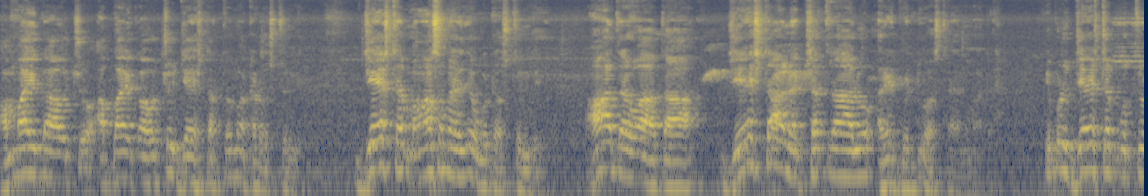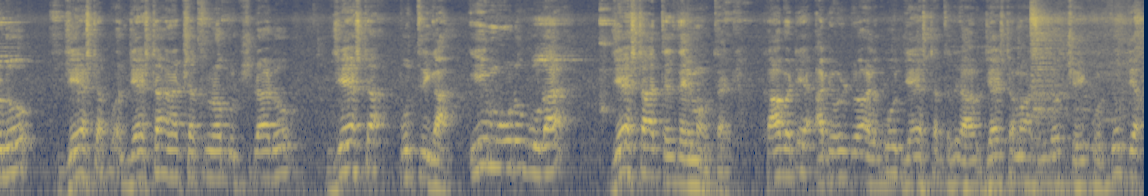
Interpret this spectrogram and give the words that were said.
అమ్మాయి కావచ్చు అబ్బాయి కావచ్చు జ్యేష్ఠత్వం అక్కడ వస్తుంది. జ్యేష్ఠ మాసం అనేది ఒకటి వస్తుంది. ఆ తర్వాత జ్యేష్ఠ నక్షత్రాలు అనేటువంటివి వస్తాయన్నమాట. ఇప్పుడు జ్యేష్ఠ పుత్రుడు జ్యేష్ఠ జ్యేష్ఠ నక్షత్రంలో పుట్టినాడు జ్యేష్ఠ పుత్రిక ఈ మూడు కూడా జ్యేష్ఠ తృతీయం అవుతాయి. కాబట్టి అటువంటి వాళ్ళకు జ్యేష్ఠ జ్యేష్ఠ మాసంలో చేయకూడదు. జ-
